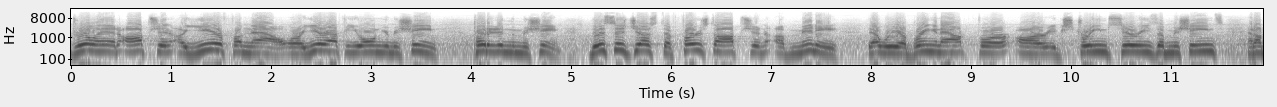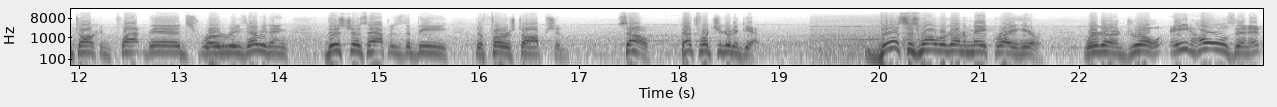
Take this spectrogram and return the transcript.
drill head option a year from now or a year after you own your machine, put it in the machine. This is just the first option of many that we are bringing out for our extreme series of machines, and I'm talking flatbeds, rotaries, everything. This just happens to be the first option. So that's what you're going to get. This is what we're going to make right here. We're going to drill eight holes in it.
